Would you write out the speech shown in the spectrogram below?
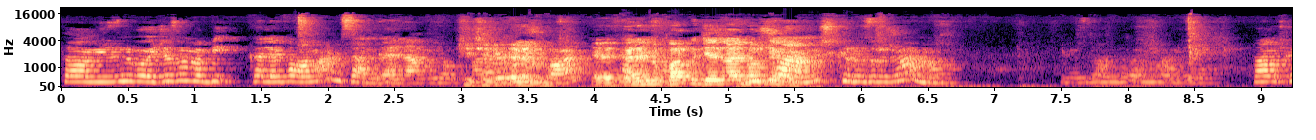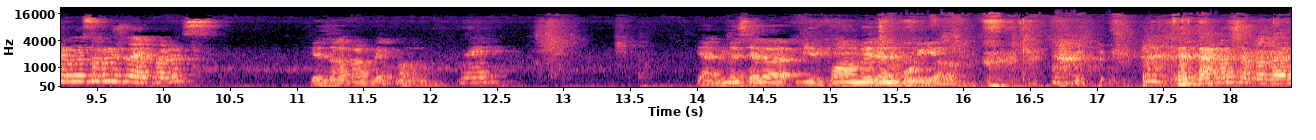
Tamam yüzünü boyayacağız ama bir kalem falan var mı sende? Kalem yok. Keçeli kalem mi? var. Evet kalemle farklı cezayı Ruj farklı yapar. varmış. Kırmızı ruj var mı? Kırmızı? Var. Tamam kırmızı ruj da yaparız. Ceza farklı yapmadın mı? Ne? Yani mesela bir puan vereni boyayalım. Anla çabaları.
